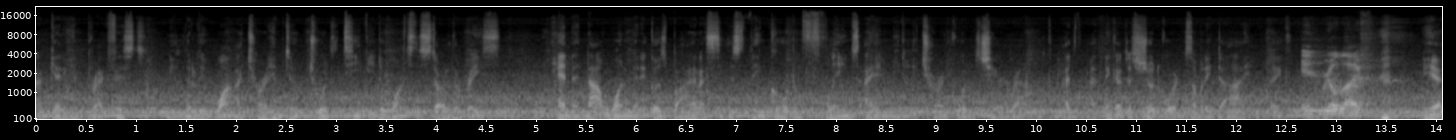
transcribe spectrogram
I'm getting him breakfast. We literally want. I turned him to, towards the TV to watch the start of the race, and then not one minute goes by, and I see this thing go up in flames. I immediately turn Gordon's chair around. I, I think I just showed Gordon somebody die. Like, In real life. yeah,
